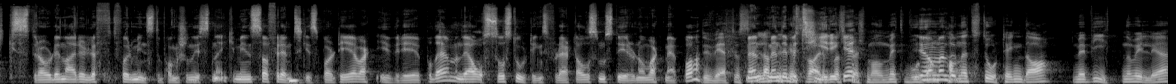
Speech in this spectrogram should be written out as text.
ekstraordinære løft for minstepensjonistene. Ikke minst har Fremskrittspartiet vært ivrig på det, men det har også stortingsflertallet som styrer nå vært med på. Du vet jo selv men, at du ikke svarer på spørsmålet mitt. Hvordan ja, kan et storting da, med viten og vilje,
